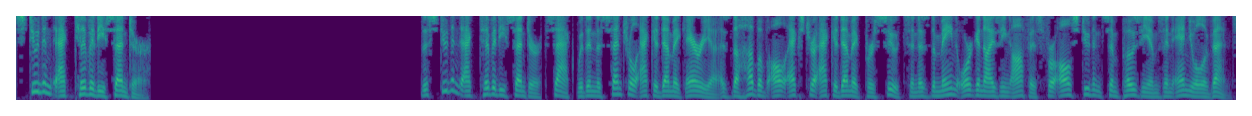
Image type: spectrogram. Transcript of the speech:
Student Activity Center The Student Activity Center within the Central Academic Area is the hub of all extra academic pursuits and is the main organizing office for all student symposiums and annual events.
